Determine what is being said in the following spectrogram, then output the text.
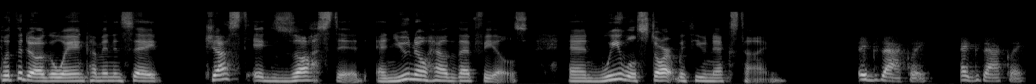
put the dog away and come in and say, just exhausted. And you know how that feels. And we will start with you next time. Exactly. Exactly.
